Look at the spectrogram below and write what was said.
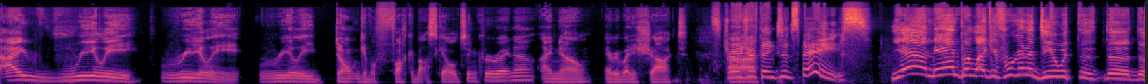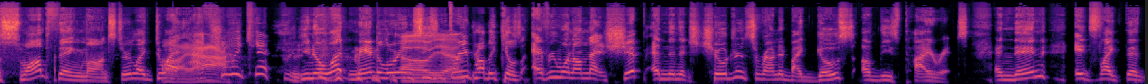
I really, really, really don't give a fuck about Skeleton Crew right now. I know everybody's shocked. Stranger Uh, Things in space. Yeah, man, but like if we're gonna deal with the the the swamp thing monster, like do Oh, I yeah. actually care? You know what? Mandalorian Oh, season yeah. three probably kills everyone on that ship, and then it's children surrounded by ghosts of these pirates. And then it's like the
